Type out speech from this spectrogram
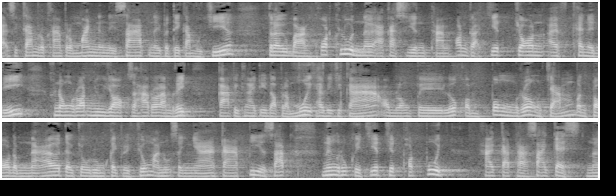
កសិកម្មរុក្ខាប្រមាញ់និងនេសាទនៃប្រទេសកម្ពុជាត្រូវបានឃាត់ខ្លួននៅអាកាសយានដ្ឋានអន្តរជាតិ John F Kennedy ក្នុងរដ្ឋ New York សហរដ្ឋអាមេរិកកាលពីថ្ងៃទី16ខែវិច្ឆិកាអំឡុងពេលលោកកំពុងរងចាំបន្តដំណើរទៅចូលរួមកិច្ចប្រជុំអនុសញ្ញាការពារសត្វ និងរុក្ខជាតិជិតផុតពូជហៅកាត់ថា CITES នៅ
